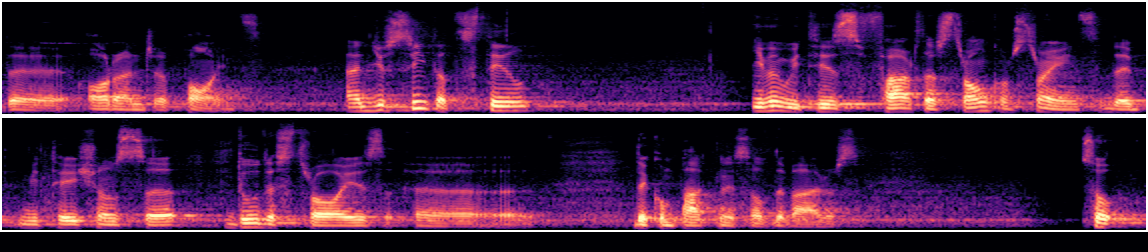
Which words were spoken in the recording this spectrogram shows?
the orange points. And you see that still, even with these further strong constraints, the mutations uh, do destroy uh, the compactness of the virus. So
